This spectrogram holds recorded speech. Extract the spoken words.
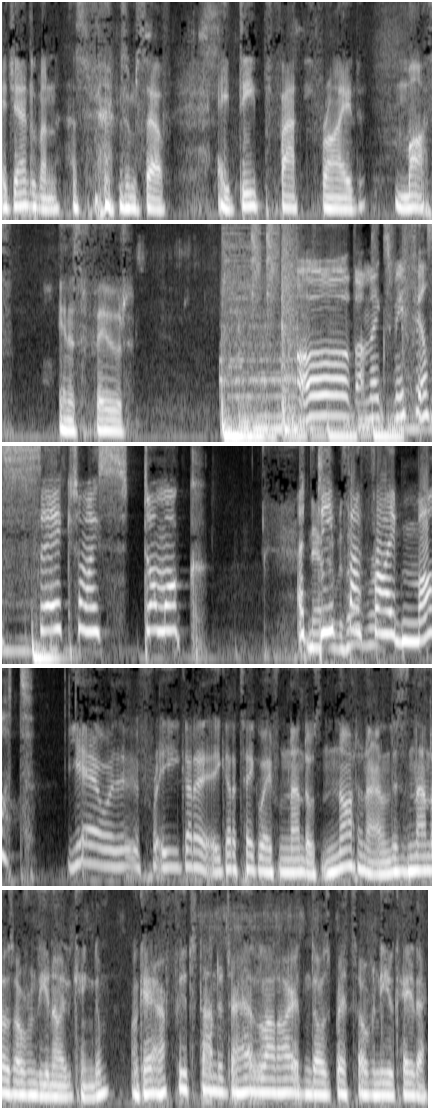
a gentleman has found himself a deep fat fried moth in his food. Oh, that makes me feel sick to my stomach. A Now, deep fat over- fried moth. Yeah, well, you got to you got to take away from Nando's. Not in Ireland. This is Nando's over in the United Kingdom. Okay, our food standards are held a lot higher than those Brits over in the UK. There,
